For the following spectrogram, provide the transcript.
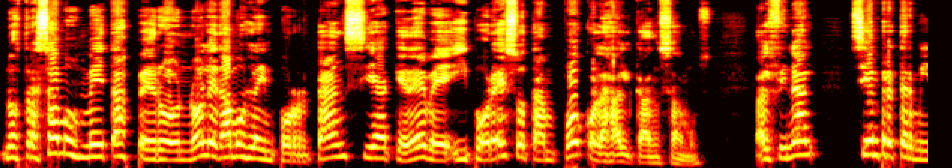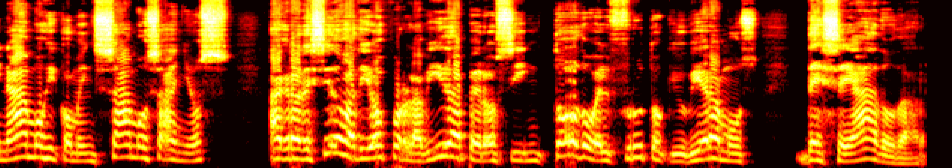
nos trazamos metas pero no le damos la importancia que debe y por eso tampoco las alcanzamos. Al final Siempre terminamos y comenzamos años agradecidos a Dios por la vida, pero sin todo el fruto que hubiéramos deseado dar.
